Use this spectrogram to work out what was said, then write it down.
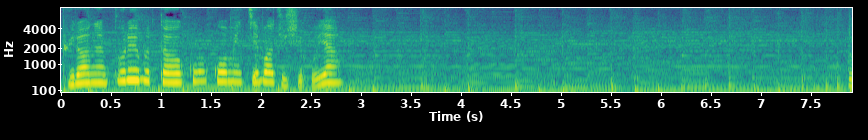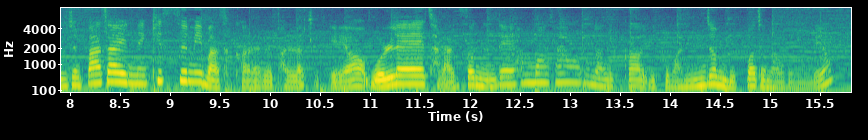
뷰러는 뿌리부터 꼼꼼히 찝어주시고요. 요즘 빠져있는 키스미 마스카라를 발라줄게요. 원래 잘 안 썼는데 한번 사용하고 나니까 이거 완전 못 빠져나오겠는데요?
